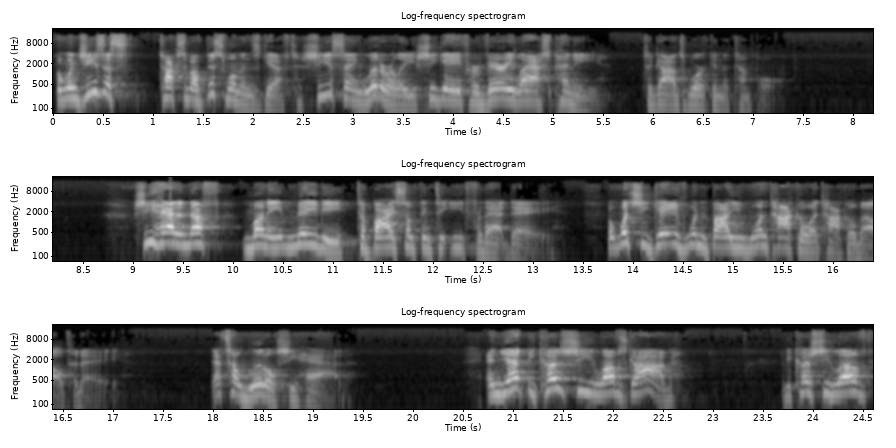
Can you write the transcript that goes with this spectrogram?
But when Jesus talks about this woman's gift, she is saying literally, she gave her very last penny to God's work in the temple. She had enough money, maybe, to buy something to eat for that day. But what she gave wouldn't buy you one taco at Taco Bell today. That's how little she had. And yet, because she loves God, because she loved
